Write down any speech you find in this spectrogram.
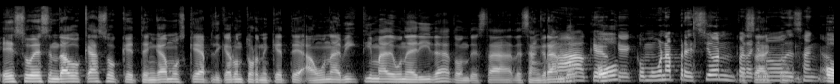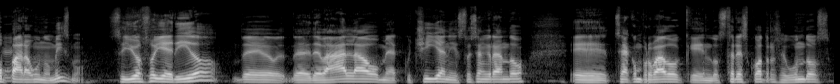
Eso es en dado caso que tengamos que aplicar un torniquete a una víctima de una herida donde está desangrando. Ah, ok, o, ok. Como una presión para que no desangre. O para uno mismo. Si yo soy herido de, de- de bala o me acuchillan y estoy sangrando, eh, se ha comprobado que en los 3, 4 segundos,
